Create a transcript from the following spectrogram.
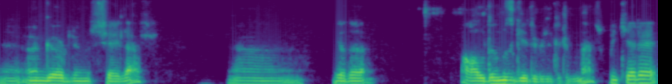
e, öngördüğümüz şeyler e, ya da aldığımız geri bildirimler. Bir kere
